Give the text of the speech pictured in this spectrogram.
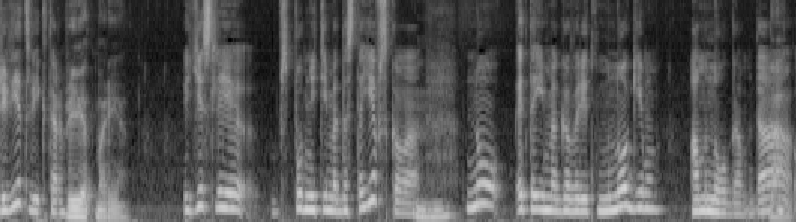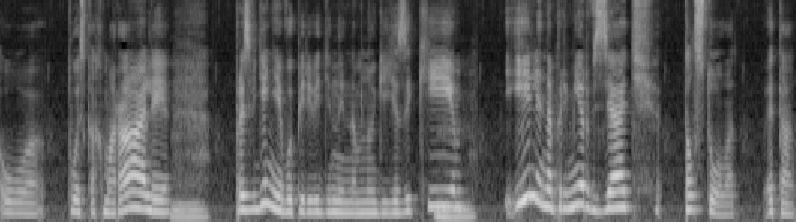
Привет, Виктор. Привет, Мария. Если вспомнить имя Достоевского, угу. ну, это имя говорит многим о многом, да, да. о поисках морали. Угу. Произведения его переведены на многие языки. Угу. Или, например, взять Толстого. Это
